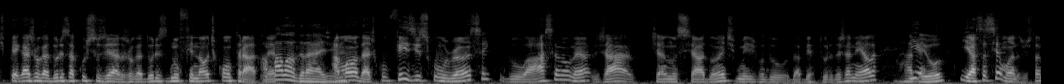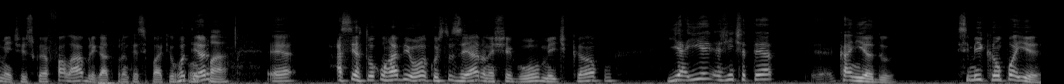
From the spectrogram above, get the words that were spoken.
de pegar jogadores a custo zero, jogadores no final de contrato, A né? malandragem. A né? malandragem. Fez isso com o Ramsey, do Arsenal, né? Já tinha anunciado antes mesmo do- da abertura da janela. Rabiot. E essa semana, justamente, isso que eu ia falar, obrigado por antecipar aqui o roteiro. Opa. é, acertou com o Rabiot, a custo zero, né? Chegou, meio de campo. E aí a gente até. é, Canedo. Esse meio campo aí.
